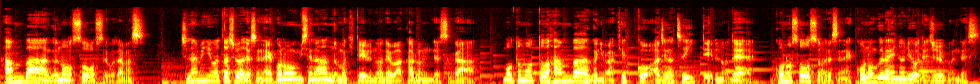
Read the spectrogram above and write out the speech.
ハンバーグのソースでございます。ちなみに私はですね、このお店何度も来ているのでわかるんですが、もともとハンバーグには結構味がついているので、このソースはですね、このぐらいの量で十分です。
